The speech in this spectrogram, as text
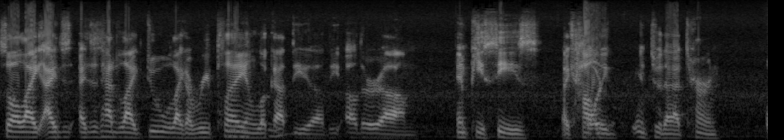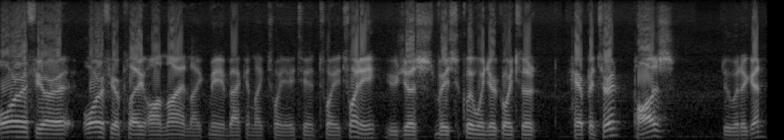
So like I just I just had to like do like a replay and look at the uh, the other um NPCs like how they into that turn. Or if you're or if you're playing online like me back in like 2018 and 2020, you just basically when you're going to the hairpin turn, pause, do it again,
